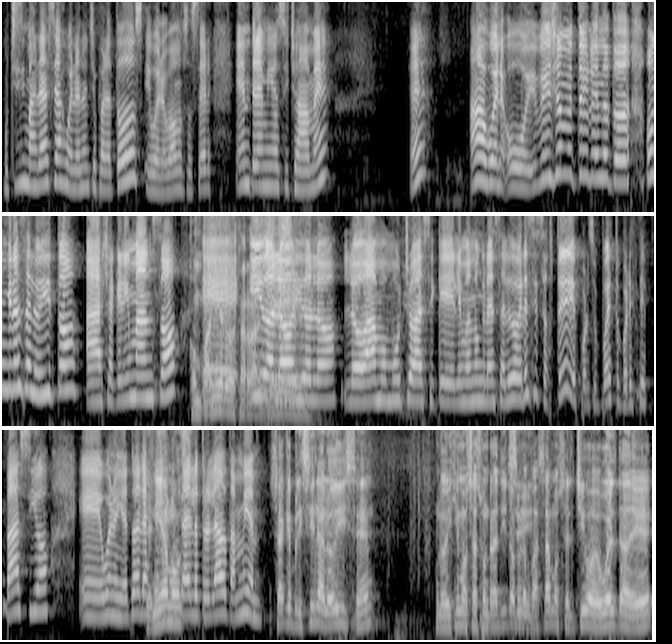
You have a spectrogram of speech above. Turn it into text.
muchísimas gracias, buenas noches para todos y bueno, vamos a hacer entre amigos y chamamé. ¿Eh? Ah, bueno, uy, ve, yo me estoy leyendo todo. Un gran saludito a Jacqueline Manso. eh, Compañero de esta radio. Ídolo, ídolo. Lo amo mucho, así que le mando un gran saludo. Gracias a ustedes, por supuesto, por este espacio. Eh, bueno, y a toda la gente que está del otro lado también. Ya que Priscila lo dice, lo dijimos hace un ratito, Sí. pero pasamos el chivo de vuelta de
